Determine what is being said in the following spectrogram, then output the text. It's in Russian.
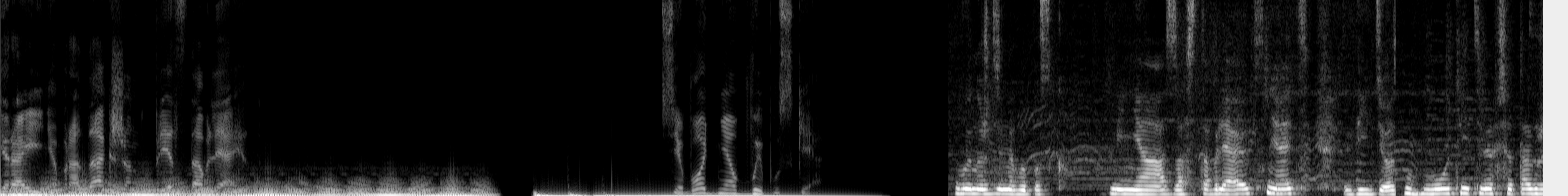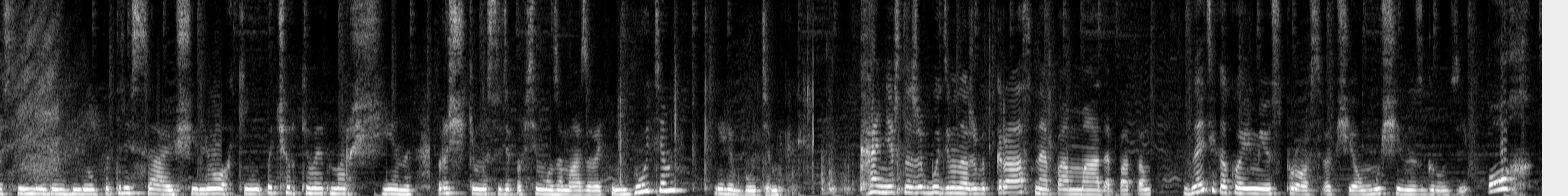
Героиня Production представляет Сегодня в выпуске Вынужденный выпуск. Меня заставляют снять видео. Вот я тебя все так же сильно люблю. Потрясающий, легкий, не подчеркивает морщины. Прыщики мы, судя по всему, замазывать не будем. Или будем? Конечно же будем, у нас же будет красная помада потом. Знаете, какой я имею спрос вообще у мужчин из Грузии? Ох!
